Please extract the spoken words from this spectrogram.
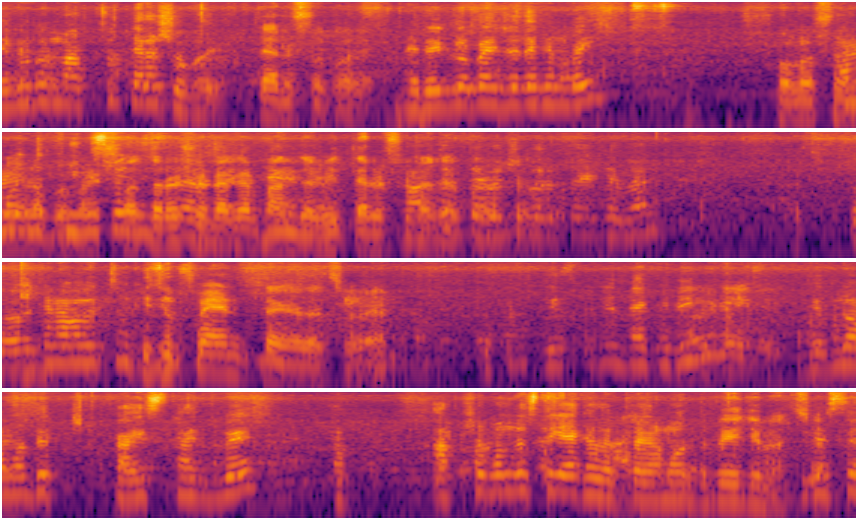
এগুলো মাত্র তেরোশো করে। তেরোশো করে। রেগুলার প্রাইসটা দেখেন ভাই। ষোলোশো নিরানব্বই সতেরোশো টাকার পাঞ্জাবি হ্যাঁ। তেরোশো টাকার 1300 করে পেয়ে যাবেন। তো এখানে আমাদের কিছু প্যান্ট দেখা যাচ্ছে ভাই। এগুলো আমাদের প্রাইস থাকবে আটশো পঞ্চাশ থেকে এক হাজার টাকার মধ্যে পেয়ে যাবেন ঠিক আছে?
